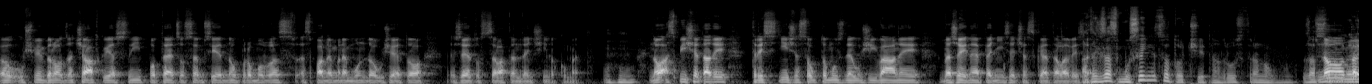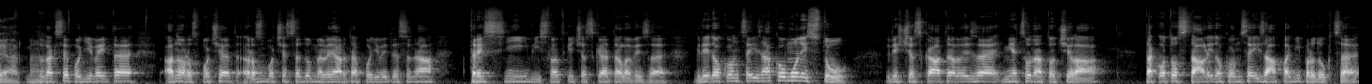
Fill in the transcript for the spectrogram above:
uh, už mi bylo od začátku jasný, po té, co jsem si jednou promluvil s, s panem Remundou, že je to, že je to zcela tendenční dokument. Uh-huh. No a spíše tady tristní, že jsou k tomu zneužívány veřejné peníze České televize. A tak zase musí něco točit na druhou stranu. Za 7 no, miliard, tak, ne? No tak se podívejte, ano, rozpočet, uh-huh. rozpočet 7 miliard a podívejte se na tristní výsledky České televize, kdy dokonce i za komunistů, když Česká televize něco natočila, tak o to stály dokonce i západní produkce.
